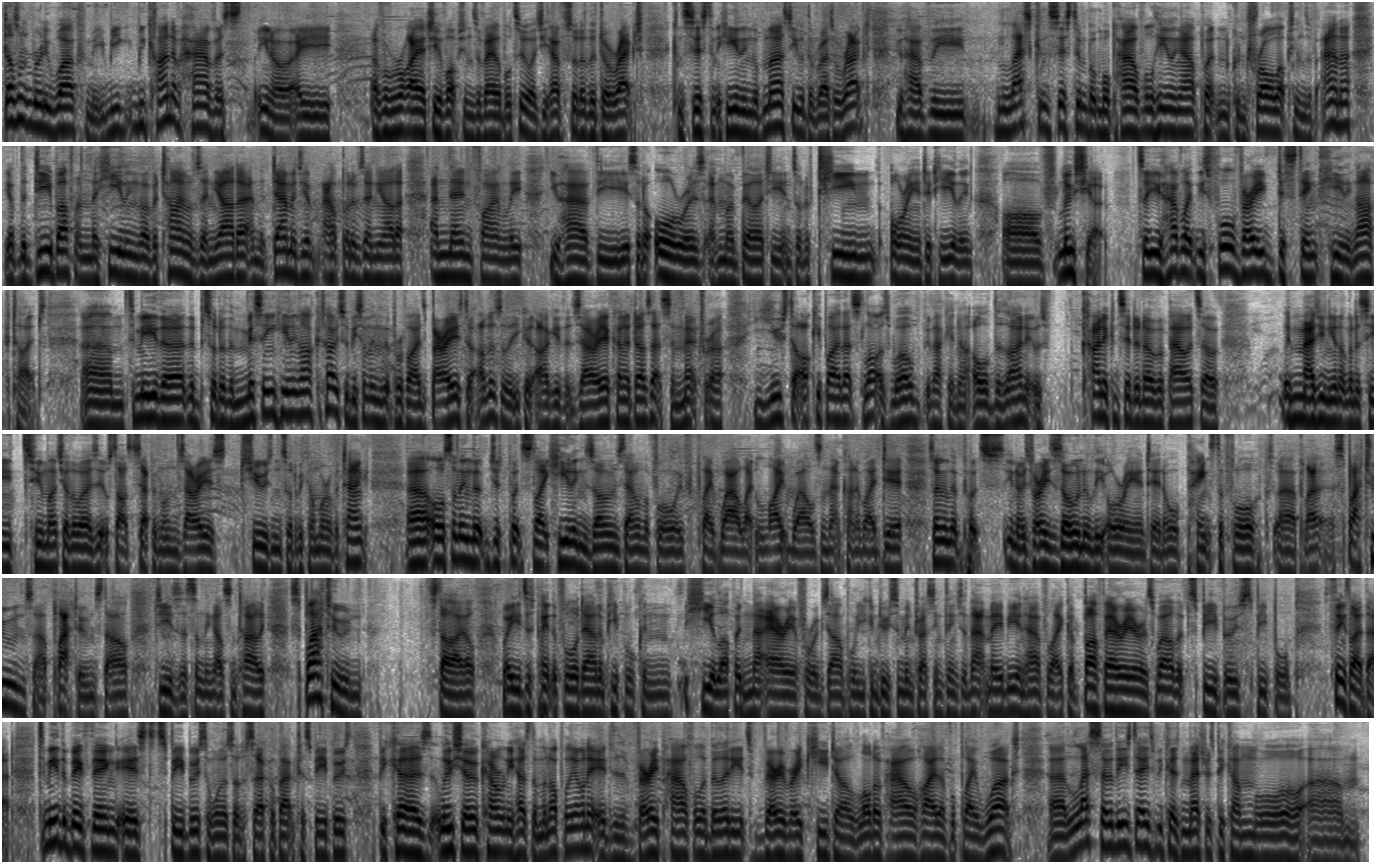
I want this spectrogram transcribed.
Doesn't really work for me. We, we kind of have a, you know, a a variety of options available to us. You have sort of the direct, consistent healing of Mercy with the Resurrect. You have the less consistent but more powerful healing output and control options of Ana. You have the debuff and the healing over time of Zenyatta and the damage output of Zenyatta. And then finally, you have the sort of auras and mobility and sort of team-oriented healing of Lucio. So you have like these four very distinct healing archetypes. Um, to me, the the sort of the missing healing archetypes would be something that provides barriers to others, so that you could argue that Zarya kind of does that. Symmetra used to occupy that slot as well back in an old design. It was kind of considered overpowered, so imagine you're not going to see too much, otherwise it'll start stepping on Zarya's shoes and sort of become more of a tank. Uh, or something that just puts like healing zones down on the floor. We've played WoW like light wells and that kind of idea. Something that puts, you know, is very zonally oriented or paints the floor uh, Splatoon, uh, Platoon style. Jesus, something else entirely. Splatoon style where you just paint the floor down and people can heal up in that area for example. You can do some interesting things with that maybe and have like a buff area as well that speed boosts people things like that. To me the big thing is speed boost. I want to sort of circle back to speed boost because Lucio currently has the monopoly on it. It is a very powerful ability. It's very very key to a lot of how high level play works uh, less so these days because meta's become more um,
